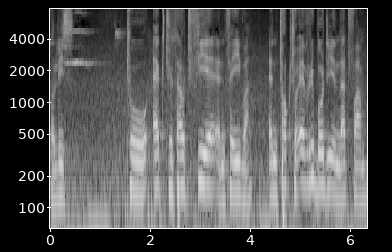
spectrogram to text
police, to act without fear and favor and talk to everybody in that farm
